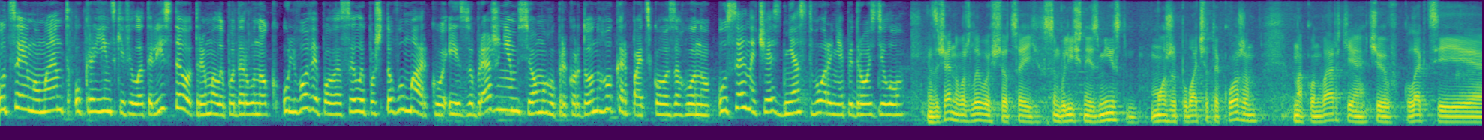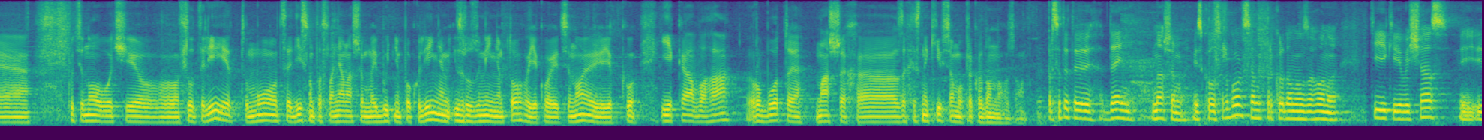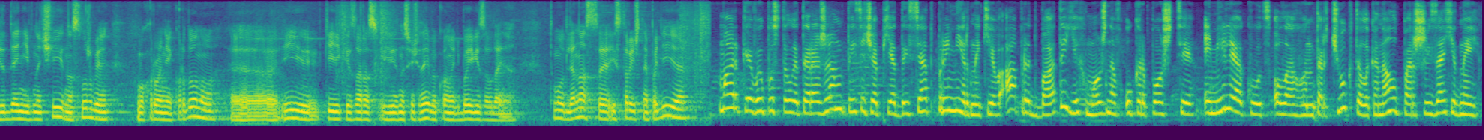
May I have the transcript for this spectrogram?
У цей момент українські філателісти отримали подарунок. У Львові погасили поштову марку із зображенням сьомого прикордонного карпатського загону. Усе на честь дня створення підрозділу. Надзвичайно важливо, що цей символічний зміст може побачити кожен на конверті чи в колекції поціновувачів філателії. Тому це дійсно послання нашим майбутнім поколінням і з розумінням того, якою ціною яку, і яка вага роботи наших е, захисників сьомого прикордонного зону. присвятити день нашим військовослужбовцям прикордонного загону, ті, які весь час і- і день і вночі на службі в охороні кордону, е, і ті, які зараз і на сьогоднішній день виконують бойові завдання. Тому для нас це історична подія. Марки випустили тиражем 1050 примірників, а придбати їх можна в Укрпошті. Емілія Куц, Олег Гонтарчук, телеканал Перший західний.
